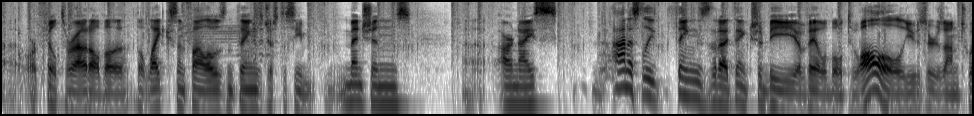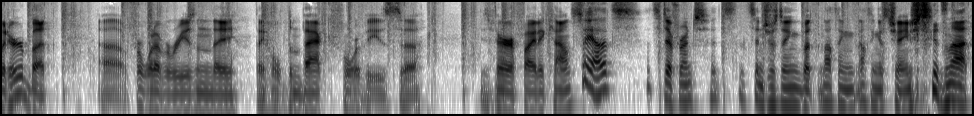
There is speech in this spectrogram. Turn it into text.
uh, or filter out all the the likes and follows and things just to see mentions, uh, are nice. Honestly, things that I think should be available to all users on Twitter, but uh, for whatever reason, they they hold them back for these uh, these verified accounts. So yeah, that's that's different. It's it's interesting, but nothing nothing has changed. It's not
